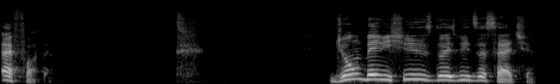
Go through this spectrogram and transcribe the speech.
É foda. John BMX 2017.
